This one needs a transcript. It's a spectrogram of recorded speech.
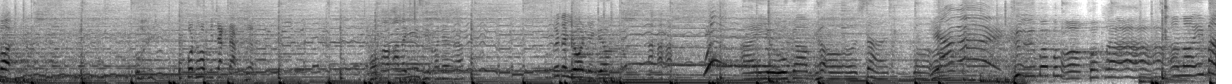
ปอดโอ้ยคนเขามีจักดักเพื่อนผมเอาอะไรยี่สิบมาเดินครับก็จะโยนอย่างเดียว อายุกับเขาสั่นบอกยังไงคือบ่บอกบอกลาเอาลอยมา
